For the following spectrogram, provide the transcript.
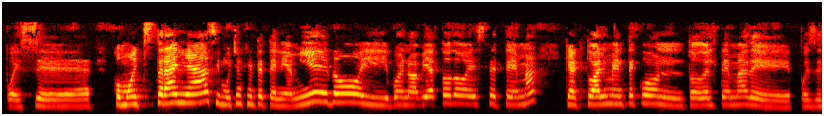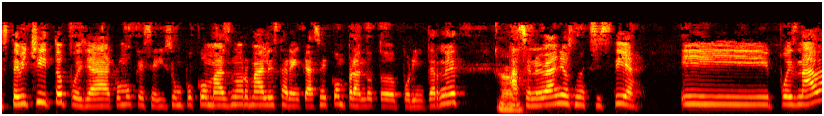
pues, eh, como extrañas y mucha gente tenía miedo y bueno, había todo este tema que actualmente con todo el tema de, pues, de este bichito, pues ya como que se hizo un poco más normal estar en casa y comprando todo por internet. Hace nueve años no existía. Y pues nada,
